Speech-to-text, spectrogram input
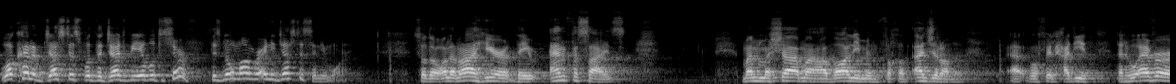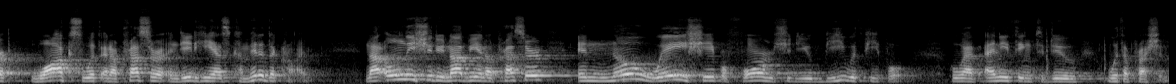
what kind of justice would the judge be able to serve? There's no longer any justice anymore. So the ulama here, they emphasize, Man masha ma'a zalimin faqad ajram. uh, وفي الحديث, that whoever walks with an oppressor, indeed he has committed the crime. Not only should you not be an oppressor, in no way, shape, or form should you be with people who have anything to do with oppression.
